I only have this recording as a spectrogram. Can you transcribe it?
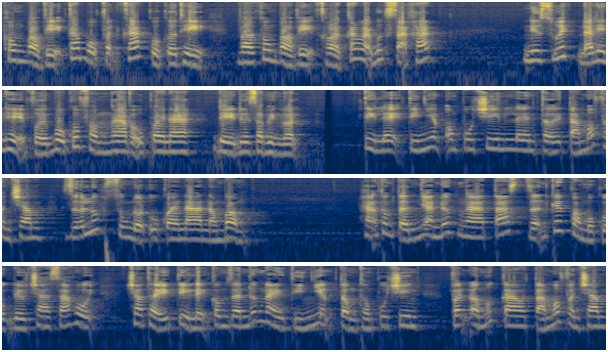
không bảo vệ các bộ phận khác của cơ thể và không bảo vệ khỏi các loại bức xạ khác. Newsweek đã liên hệ với Bộ Quốc phòng Nga và Ukraine để đưa ra bình luận. Tỷ lệ tín nhiệm ông Putin lên tới 81% giữa lúc xung đột Ukraine nóng bỏng. Hãng thông tấn nhà nước Nga TASS dẫn kết quả một cuộc điều tra xã hội cho thấy tỷ lệ công dân nước này tín nhiệm Tổng thống Putin vẫn ở mức cao 81%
